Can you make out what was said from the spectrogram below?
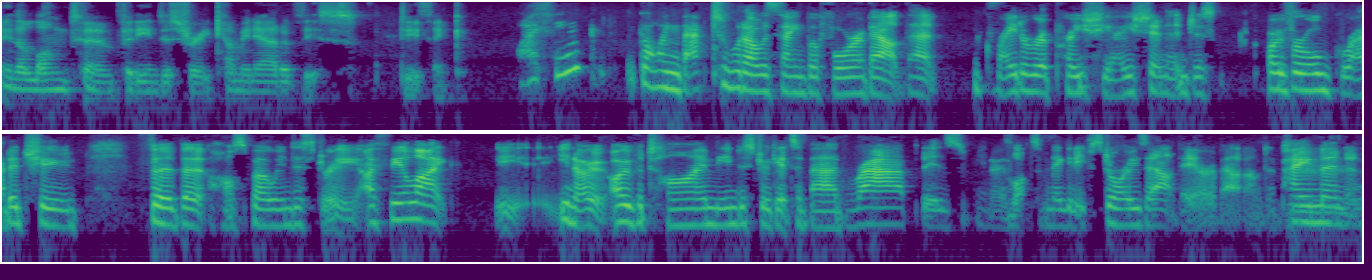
in the long term for the industry coming out of this? Do you think? I think going back to what I was saying before about that greater appreciation and just overall gratitude for the hospo industry, I feel like you know over time the industry gets a bad rap. There's you know lots of negative stories out there about underpayment Mm. and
